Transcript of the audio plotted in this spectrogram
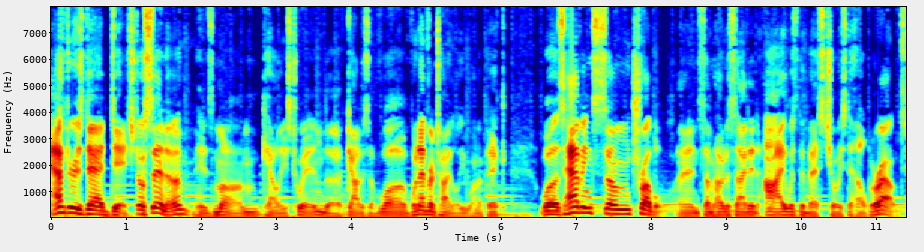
After his dad ditched, Osana, his mom, Callie's twin, the goddess of love, whatever title you want to pick, was having some trouble and somehow decided I was the best choice to help her out.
